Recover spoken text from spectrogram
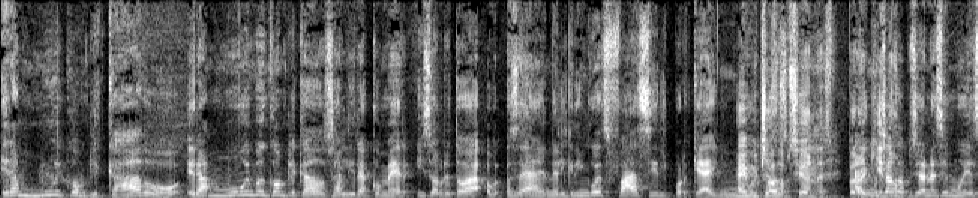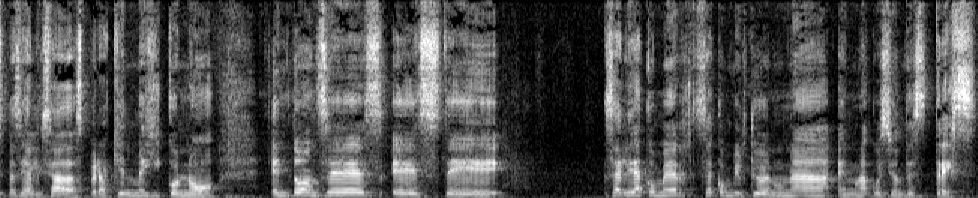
Era muy complicado, era muy, muy complicado salir a comer y sobre todo, o sea, en el gringo es fácil porque hay, Hay muchas opciones, pero hay aquí muchas no. opciones y muy especializadas, pero aquí en México no. Entonces, este, salir a comer se convirtió en una, en una cuestión de estrés.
